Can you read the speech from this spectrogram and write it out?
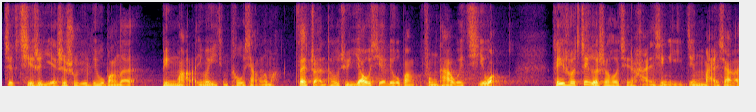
这个其实也是属于刘邦的兵马了，因为已经投降了嘛。再转头去要挟刘邦，封他为齐王。可以说这个时候，其实韩信已经埋下了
